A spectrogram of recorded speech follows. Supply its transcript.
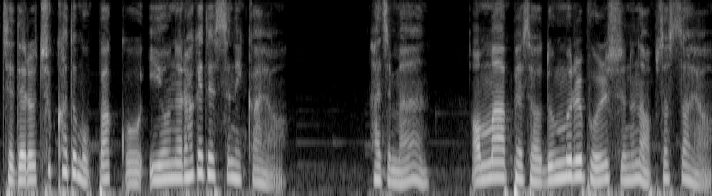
제대로 축하도 못 받고 이혼을 하게 됐으니까요. 하지만 엄마 앞에서 눈물을 보일 수는 없었어요.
